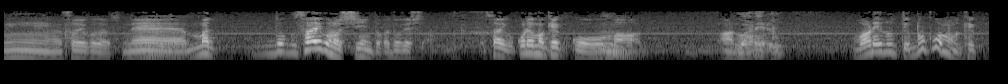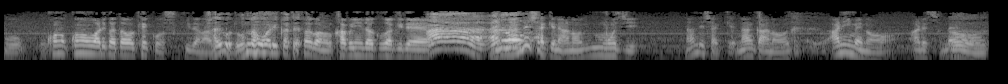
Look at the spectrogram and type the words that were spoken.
うん、そういうことですね。うんまあ、ど最後のシーンとかどうでした？最後、これまあ結構、うんまあ、あの、割れる？割れるって、僕はもう結構、この、この割り方は結構好きだな。最後どんな終わり方最後あの壁に落書きで、ああ、あの、何でしたっけね、あの文字。何でしたっけ？なんかあの、アニメの、あれですね。うん。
